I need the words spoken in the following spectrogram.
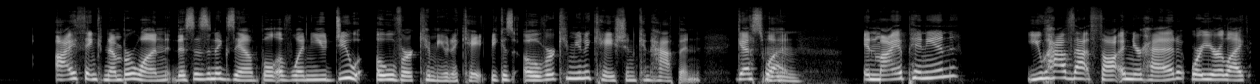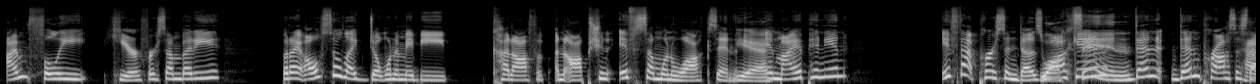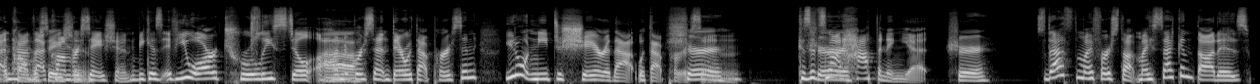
i think number one this is an example of when you do over communicate because over communication can happen guess what mm. in my opinion you have that thought in your head where you're like i'm fully here for somebody but i also like don't want to maybe cut off an option if someone walks in Yeah. in my opinion if that person does Walks walk in, in, then then process that and have that conversation. because if you are truly still 100% ah. there with that person you don't need to share that with that person because it's not happening yet Sure. so that's my first thought. My second thought is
